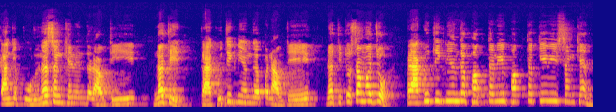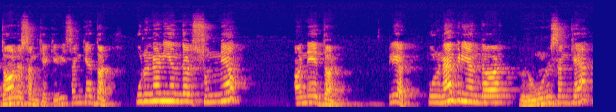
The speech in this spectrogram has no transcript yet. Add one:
કારણ કે પૂર્ણ સંખ્યાની અંદર આવતી નથી. પ્રાકૃતિકની અંદર પણ આવતી નથી. તો સમજો, પ્રાકૃતિકની અંદર ફક્ત ને ફક્ત કેવી સંખ્યા? ધન સંખ્યા. કેવી સંખ્યા? ધન. પૂર્ણની અંદર શૂન્ય અને ધન. ક્લિયર પૂર્ણાંકની અંદર ઋણ સંખ્યા,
